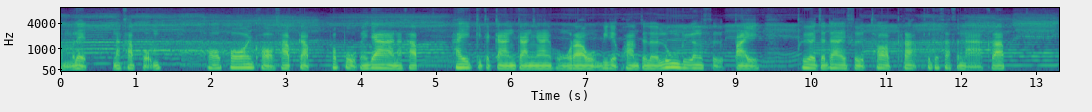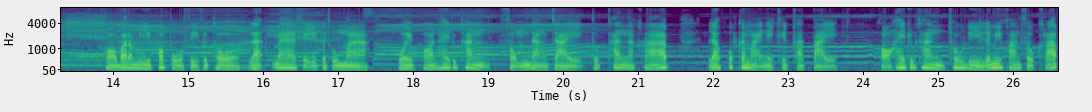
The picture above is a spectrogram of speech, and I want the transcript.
สำเร็จนะครับผมขอพรขอครับกับพ่อปู่แม่ย่านะครับ ให้กิจการการงานของเรามีแต่ความเจริญรุ่งเรืองสืบไป เพื่อจะได้สืบทอดพระพุทธศาสนาครับ ขอบารมีพ่อปู่ศรีสุโธและแม่ศรีปทุมมาอวยพรให้ทุกท่านสมดั่งใจทุกท่านนะครับ แล้วพบกันใหม่ในคลิปถัดไป ขอให้ทุกท่านโชคดีและมีความสุขครับ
